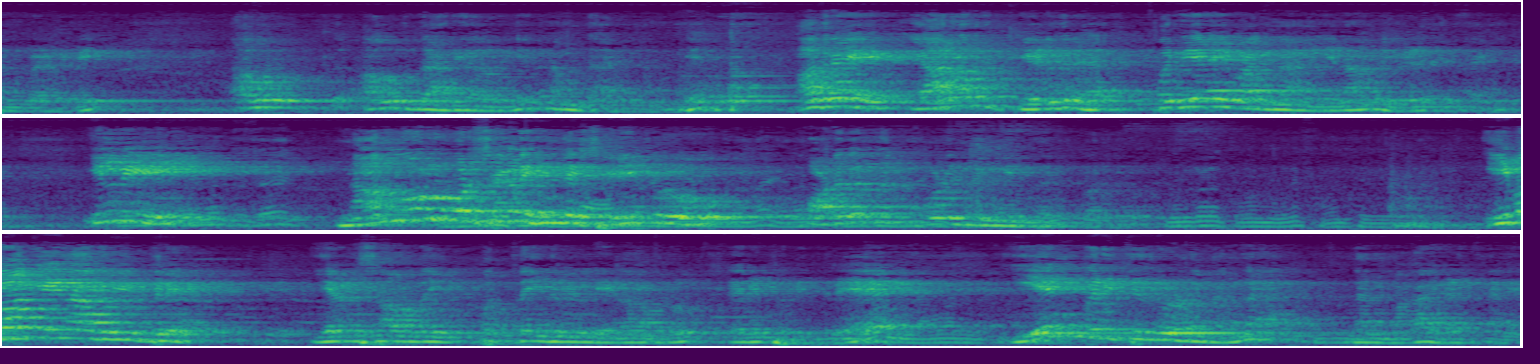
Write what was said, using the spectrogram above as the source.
ಅನ್ಬೇಡ್ರಿ ಅವರು, ಅವ್ರ ದಾರಿ ಅವರಿಗೆ, ನಮ್ಮ ದಾರಿ ನಮಗೆ. ಆದರೆ ಯಾರಾದರೂ ಕೇಳಿದ್ರೆ ಪರ್ಯಾಯವಾಗಿ ನಾನು ಏನಾದರೂ ಹೇಳ್ತಿರ್ತೇನೆ ಇಲ್ಲಿ ನಾನ್ನೂರು ವರ್ಷಗಳ ಹಿಂದೆ ಶ್ರೀಕರು ಕೊಡಗನ್ನು ಕೋಳಿ ಇವಾಗ ಏನಾದರೂ ಇದ್ರೆ ಎರಡ್ ಸಾವಿರದ ಇಪ್ಪತ್ತೈದರಲ್ಲಿ ಏನಾದರೂ ಕ್ರೆಡಿಟ್ ಇದ್ರೆ ಏನ್ ಬರೀತಿದ್ರು ಅನ್ನೋದನ್ನ ನನ್ನ ಮಗ ಹೇಳ್ತಾನೆ.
